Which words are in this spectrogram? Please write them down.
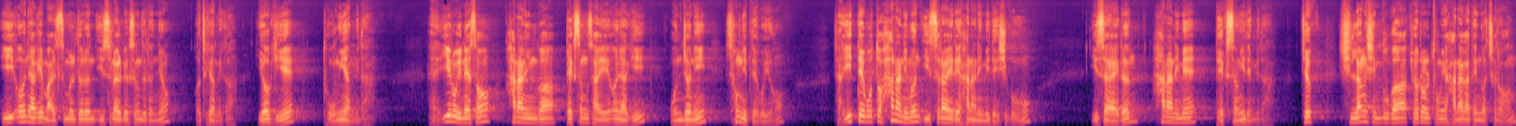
이 언약의 말씀을 들은 이스라엘 백성들은요, 어떻게 합니까? 여기에 동의합니다. 이로 인해서 하나님과 백성 사이의 언약이 온전히 성립되고요. 자, 이때부터 하나님은 이스라엘의 하나님이 되시고 이스라엘은 하나님의 백성이 됩니다. 즉, 신랑 신부가 결혼을 통해 하나가 된 것처럼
